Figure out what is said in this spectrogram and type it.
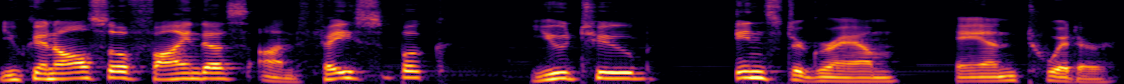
You can also find us on Facebook, YouTube, Instagram, and Twitter.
